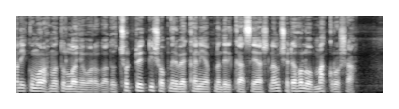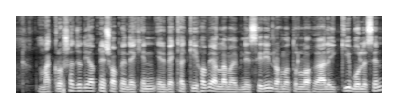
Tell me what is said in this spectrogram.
আলাইকুম রহমতুল্লাহ বরকাত ছোট্ট একটি স্বপ্নের ব্যাখ্যা নিয়ে আপনাদের কাছে আসলাম, সেটা হলো মাকড়সা। মাকড়সা যদি আপনি স্বপ্নে দেখেন, এর ব্যাখ্যা কী হবে? আল্লামা ইবনে সিরিন রহমতুল্লাহ আলী কি বলেছেন?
